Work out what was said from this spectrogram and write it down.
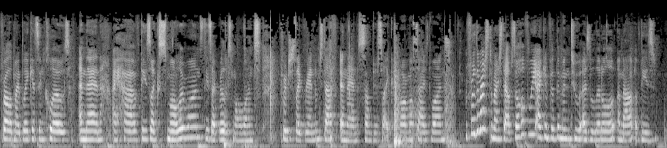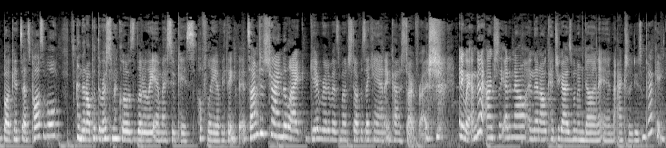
for all of my blankets and clothes. And then I have these like smaller ones, these like really small ones for just like random stuff and then some just like normal sized ones for the rest of my stuff. So hopefully I can fit them into as little amount of these buckets as possible. And then I'll put the rest of my clothes literally in my suitcase. Hopefully everything fits. I'm just trying to like get rid of as much stuff as I can and kind of start fresh. anyway, I'm gonna actually edit now and then I'll catch you guys when I'm done and actually do some packing.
